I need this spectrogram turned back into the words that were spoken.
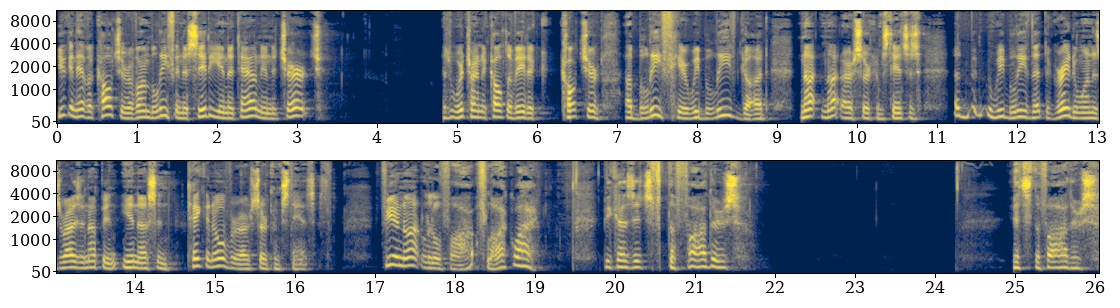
You can have a culture of unbelief in a city, in a town, in a church. We're trying to cultivate a culture of belief here. We believe God, not, not our circumstances. We believe that the greater one is rising up in, in us and taking over our circumstances. Fear not, little flock. Why? Because it's the Father's. It's the Father's.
